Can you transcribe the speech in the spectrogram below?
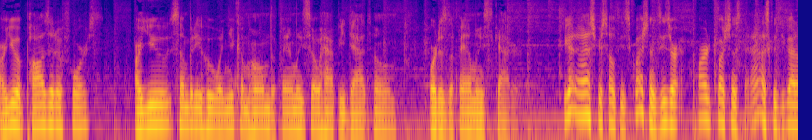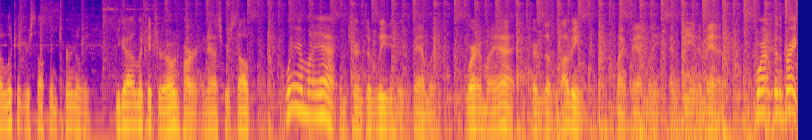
Are you a positive force? Are you somebody who, when you come home, the family's so happy dad's home? Or does the family scatter? You got to ask yourself these questions. These are hard questions to ask because you got to look at yourself internally. You got to look at your own heart and ask yourself, where am I at in terms of leading this family? Where am I at in terms of loving my family and being a man? More after the break.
